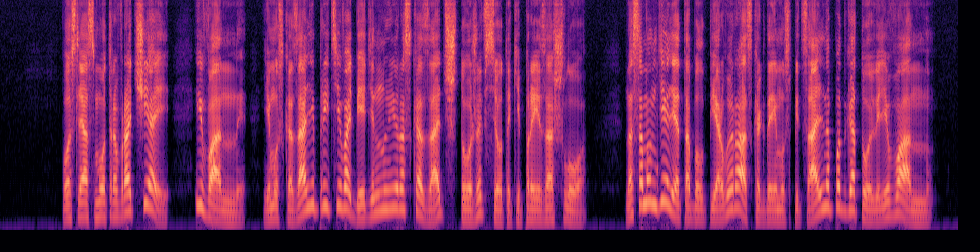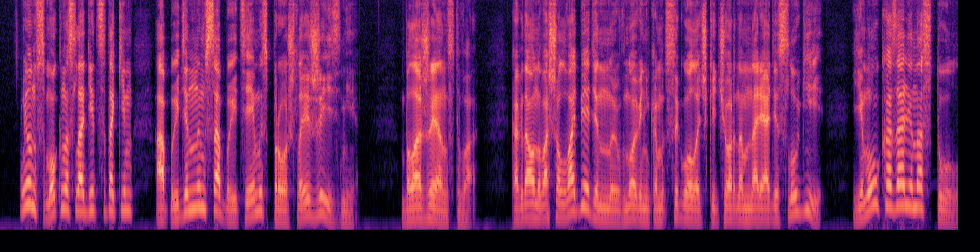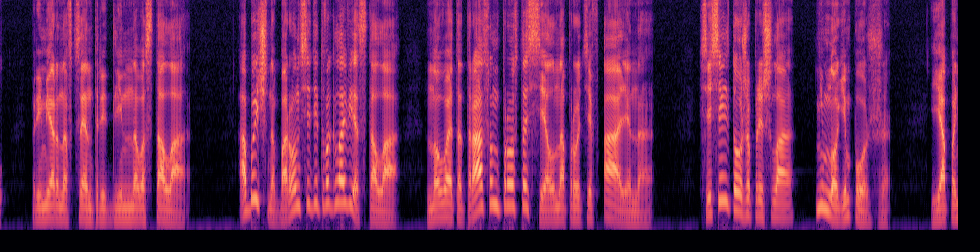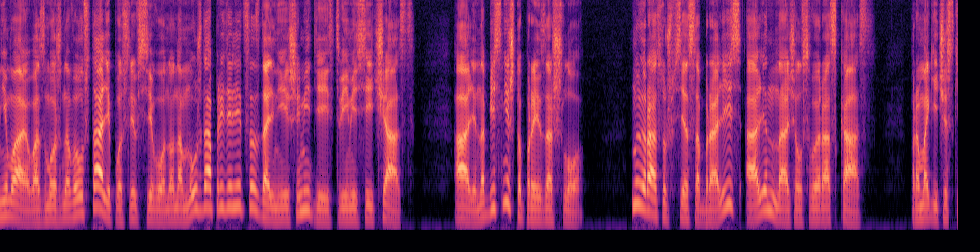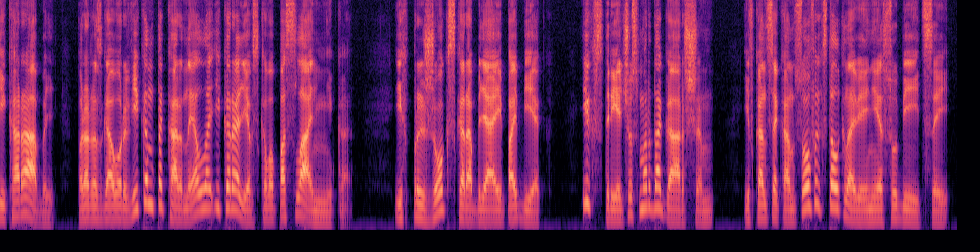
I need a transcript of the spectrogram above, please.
После осмотра врачей и ванны ему сказали прийти в обеденную и рассказать, что же все-таки произошло. На самом деле это был первый раз, когда ему специально подготовили ванну и он смог насладиться таким обыденным событием из прошлой жизни. Блаженство. Когда он вошел в обеденную в новеньком с иголочки черном наряде слуги, ему указали на стул, примерно в центре длинного стола. Обычно барон сидит во главе стола, но в этот раз он просто сел напротив Алина. Сесиль тоже пришла, немногим позже. Я понимаю, возможно, вы устали после всего, но нам нужно определиться с дальнейшими действиями сейчас. Ален, объясни, что произошло. Ну и раз уж все собрались, Ален начал свой рассказ. Про магический корабль, про разговор Виконта, Корнелла и королевского посланника. Их прыжок с корабля и побег. Их встречу с Мордогаршем. И в конце концов их столкновение с убийцей.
